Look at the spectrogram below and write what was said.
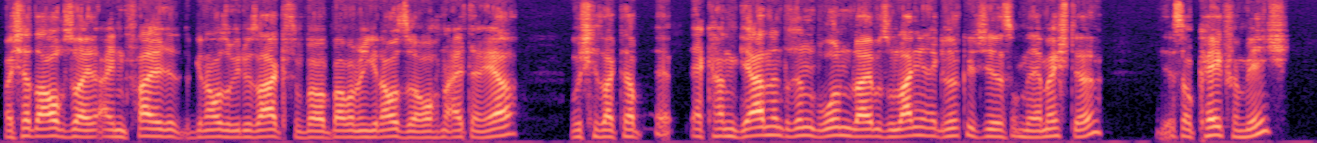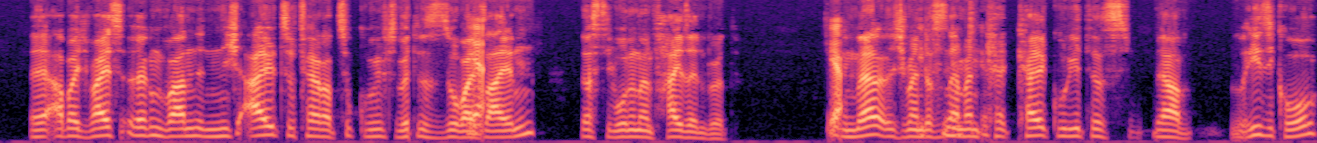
Weil ich hatte auch so einen, einen Fall, genauso wie du sagst, war, war bei mir genauso, auch ein alter Herr, wo ich gesagt habe, er, er, kann gerne drin wohnen bleiben, solange er glücklich ist und er möchte. Ist okay für mich. Äh, aber ich weiß, irgendwann in nicht allzu ferner Zukunft wird es soweit ja. sein, dass die Wohnung dann frei sein wird. Ja. Und, ne, ich meine, das ist einfach ein kalkuliertes ja, Risiko,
